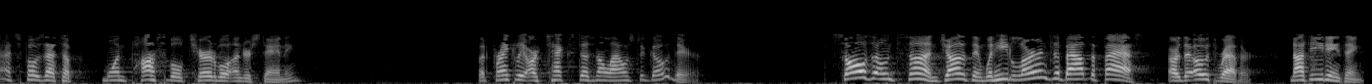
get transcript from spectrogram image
I suppose that's a one possible charitable understanding. But frankly, our text doesn't allow us to go there. Saul's own son, Jonathan, when he learns about the fast, or the oath rather, not to eat anything.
